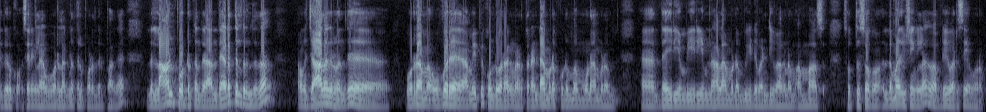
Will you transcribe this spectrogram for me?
இது இருக்கும். சரிங்களா? ஒவ்வொரு லக்னத்தில் பிறந்திருப்பாங்க இந்த லான் போட்டிருக்க அந்த அந்த இடத்துல இருந்து தான் அவங்க ஜாதகர் வந்து ஒரு அம ஒவ்வொரு அமைப்பையும் கொண்டு வராங்கன்னு அர்த்தம். ரெண்டாம் இடம் குடும்பம் மூணாம் இடம் தைரியம் வீரியம் நாலாம் இடம் வீடு வண்டி வாகனம் அம்மா சொத்து சுகம் இந்த மாதிரி விஷயங்கள்லாம் அப்படியே வரிசையாக வரும்.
